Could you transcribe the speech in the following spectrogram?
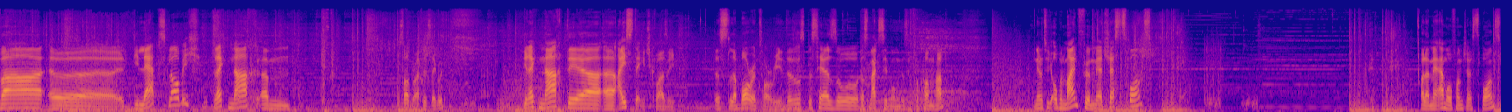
war äh, die Labs, glaube ich. Direkt nach, ähm, Assault Rifle, sehr gut. Direkt nach der äh, Ice Stage quasi. Das Laboratory. Das ist bisher so das Maximum, das ich bekommen habe. Ich nehme natürlich Open Mind für mehr Chest Spawns. Oder mehr Ammo von Chest Spawns.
